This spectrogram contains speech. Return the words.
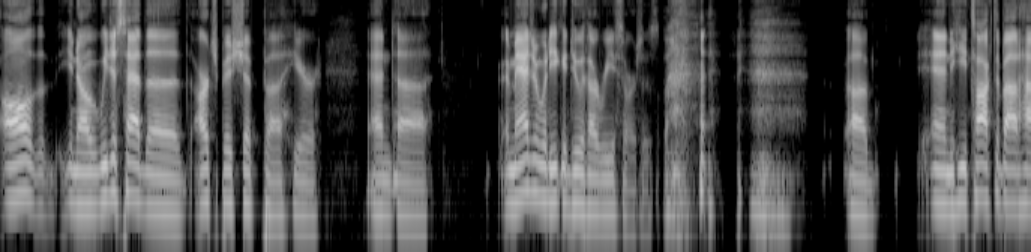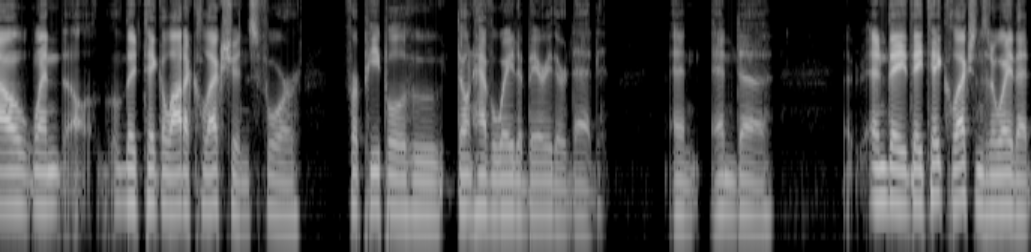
all the- you know we just had the archbishop uh, here and uh, imagine what he could do with our resources uh, and he talked about how when uh, they take a lot of collections for for people who don't have a way to bury their dead and and uh, and they they take collections in a way that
